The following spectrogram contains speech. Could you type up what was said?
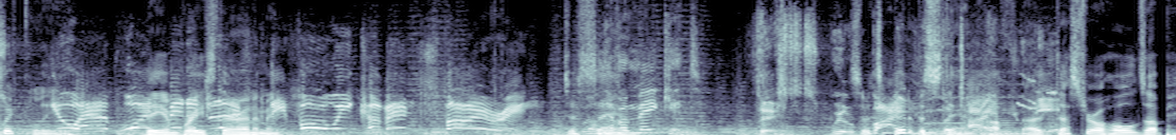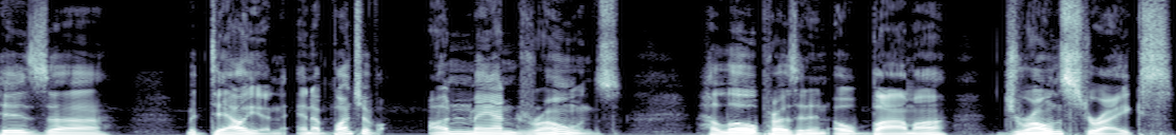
quickly You have one they minute embrace their enemy. Before we commence firing. Just We'll saying. never make it. This will So it's a bit of a you the time standoff. Uh. Destro holds up his uh, medallion and a bunch of unmanned drones. Hello, President Obama. Drone strikes.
